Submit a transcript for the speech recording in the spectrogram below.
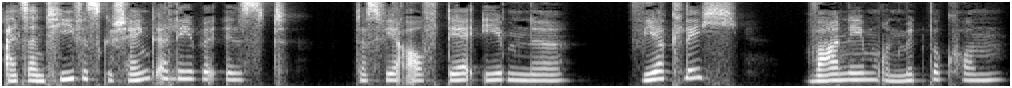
als ein tiefes Geschenk erlebe, ist, dass wir auf der Ebene wirklich wahrnehmen und mitbekommen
